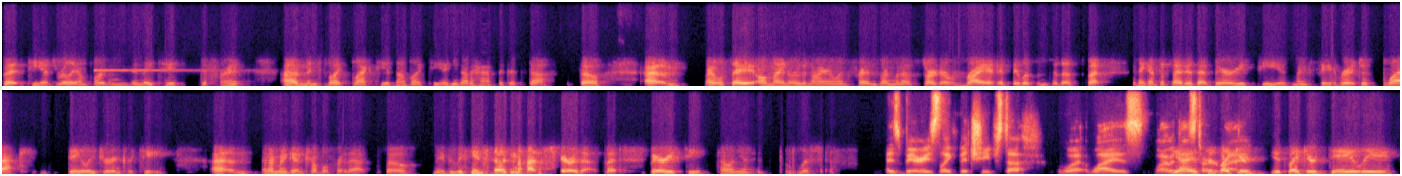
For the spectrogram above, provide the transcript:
But tea is really important, and they taste different. Um, and like black tea is not black tea, and you got to have the good stuff. So um, I will say, all my Northern Ireland friends, I'm going to start a riot if they listen to this. But I think I've decided that Barry's tea is my favorite, just black daily drinker tea. Um, and I'm gonna get in trouble for that. So maybe we need to not share that. But Barry's tea, telling you, it's delicious. Is Barry's like the cheap stuff? What? Why is why would yeah? it's just like your it's like your daily.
